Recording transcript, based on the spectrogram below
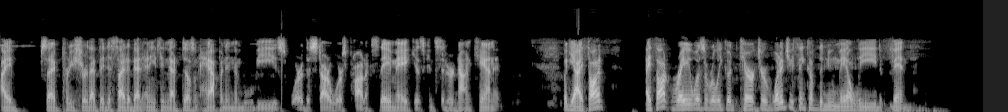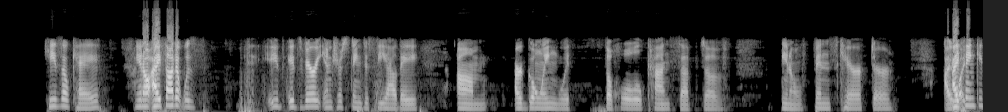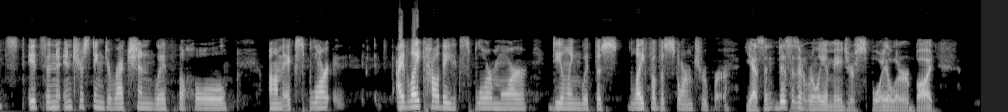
I so I'm pretty sure that they decided that anything that doesn't happen in the movies or the Star Wars products they make is considered non-canon. But yeah, I thought I thought Rey was a really good character. What did you think of the new male lead, Finn? He's okay. You know, I thought it was it, it's very interesting to see how they um, are going with the whole concept of you know Finn's character I, like, I think it's it's an interesting direction with the whole um, explore. I like how they explore more dealing with the life of a stormtrooper. Yes, and this isn't really a major spoiler, but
